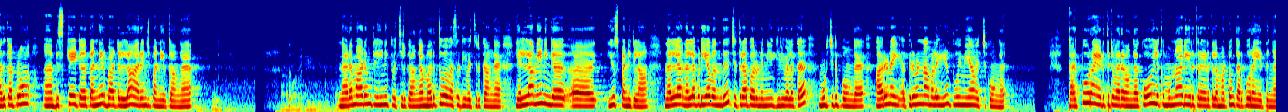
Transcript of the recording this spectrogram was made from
அதுக்கப்புறம் பிஸ்கெட்டு தண்ணீர் பாட்டில்லாம் அரேஞ்ச் பண்ணியிருக்காங்க. நடமாடும் கிளினிக் வச்சுருக்காங்க மருத்துவ வசதி வச்சுருக்காங்க. எல்லாமே நீங்கள் யூஸ் பண்ணிக்கலாம். நல்ல நல்லபடியாக வந்து சித்ரா பௌர்ணமி கிரிவலத்தை முடிச்சுட்டு போங்க. அருணை திருவண்ணாமலையும் தூய்மையாக வச்சுக்கோங்க. கற்பூரம் எடுத்துகிட்டு வரவங்க கோவிலுக்கு முன்னாடி இருக்கிற இடத்துல மட்டும் கற்பூரம் ஏற்றுங்க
